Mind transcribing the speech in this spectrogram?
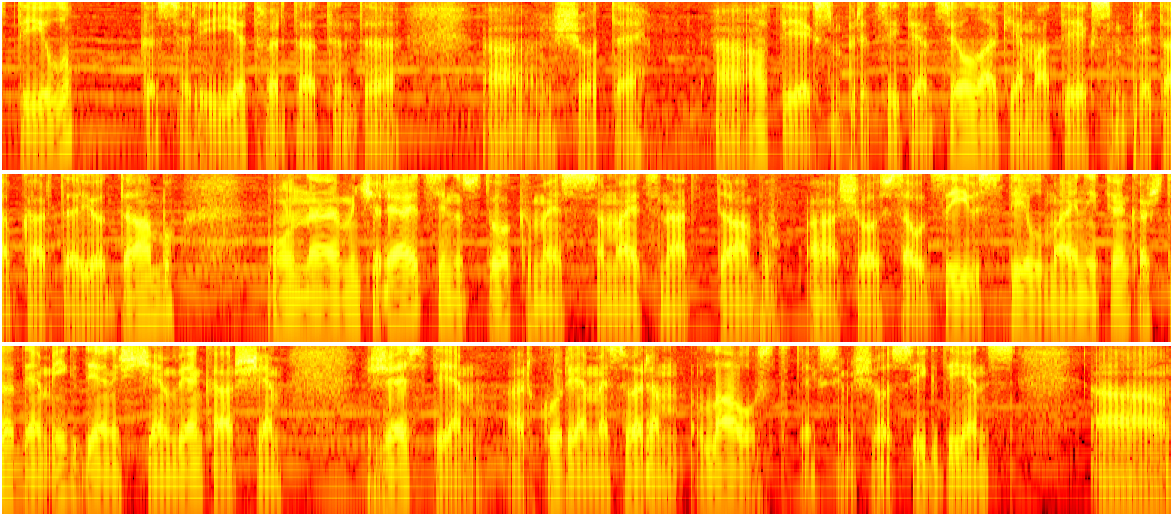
stilu, kas arī ietver tātad šo te attieksmi pret citiem cilvēkiem, attieksmi pret apkārtējo dabu. Un uh, viņš arī aicina uz to, ka mēs esam aicināti dabu, uh, šo savu dzīves stilu mainīt vienkārši tādiem ikdienišķiem, vienkāršiem žestiem, ar kuriem mēs varam laust, teiksim, šos ikdienas uh,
